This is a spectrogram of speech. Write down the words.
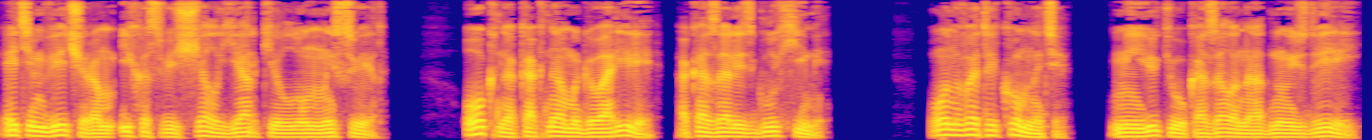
Этим вечером их освещал яркий лунный свет. Окна, как нам и говорили, оказались глухими. «Он в этой комнате», Миюки указала на одну из дверей.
